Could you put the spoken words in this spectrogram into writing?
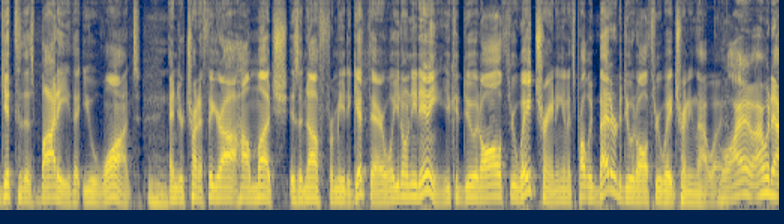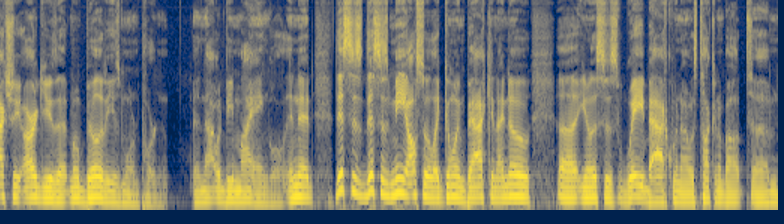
get to this body that you want, Mm-hmm. and you're trying to figure out how much is enough for me to get there, well, you don't need any. You could do it all through weight training, and it's probably better to do it all through weight training that way. Well, I, I would actually argue that mobility is more important. And that would be my angle. And it, this is this is me also like going back, and I know, uh, you know, this is way back when I was talking about um,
